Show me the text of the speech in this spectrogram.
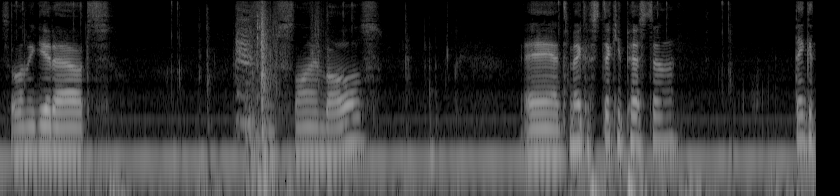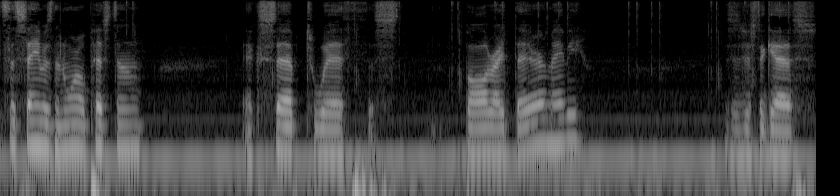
So let me get out some slime balls. And to make a sticky piston, think it's the same as the normal piston, except with this ball right there, maybe? This is just a guess.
